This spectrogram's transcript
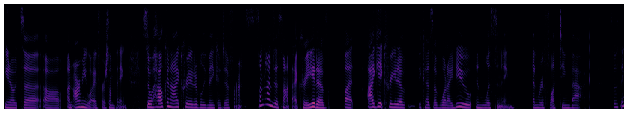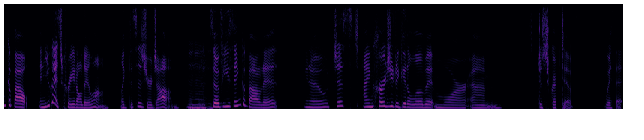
You know, it's a uh, an army wife or something. So how can I creatively make a difference? Sometimes it's not that creative, but I get creative because of what I do in listening and reflecting back. So think about, and you guys create all day long. Like this is your job. Mm-hmm. So if you think about it, you know, just I encourage you to get a little bit more um, descriptive with it.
